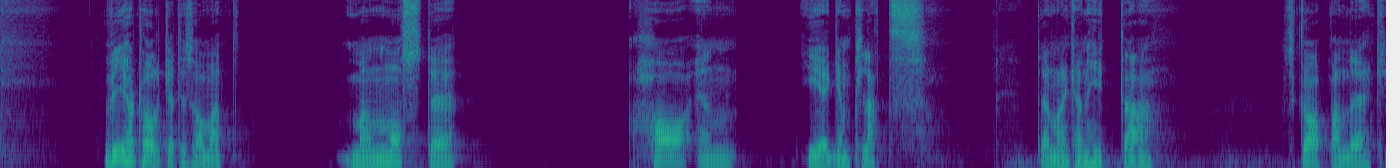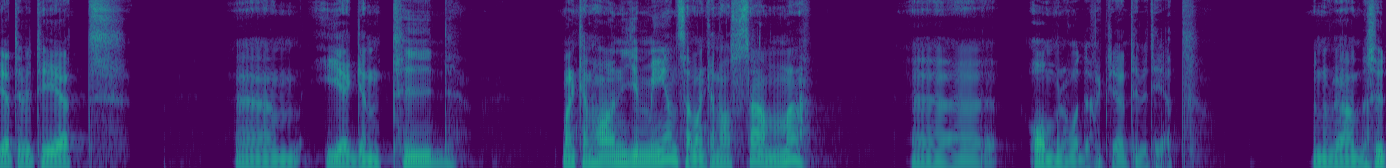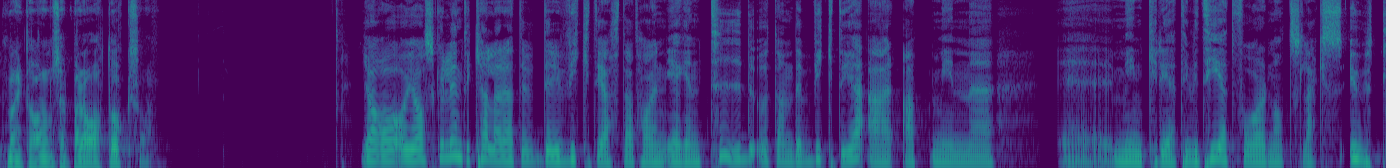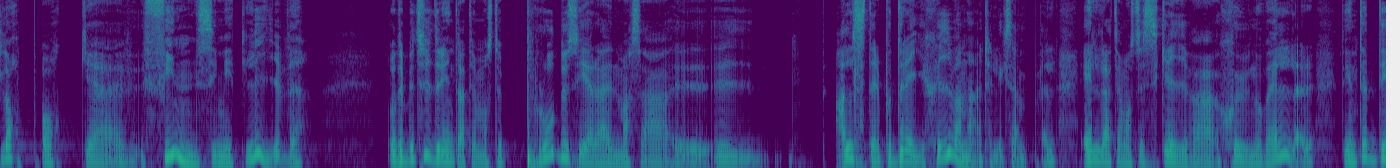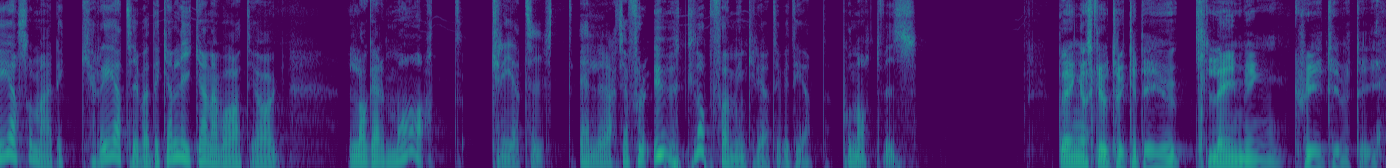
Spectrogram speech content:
Vi har tolkat det som att man måste ha en egen plats där man kan hitta skapande, kreativitet, um, egen tid. Man kan ha en gemensam, man kan ha samma uh, område för kreativitet. Men det går alldeles utmärkt att ha dem separat också. Ja, och jag skulle inte kalla det att det, det är det viktigaste att ha en egen tid, utan det viktiga är att min, eh, min kreativitet får något slags utlopp och eh, finns i mitt liv. Och det betyder inte att jag måste producera en massa eh, alster på drejskivan här till exempel. Eller att jag måste skriva sju noveller. Det är inte det som är det kreativa. Det kan lika gärna vara att jag lagar mat kreativt eller att jag får utlopp för min kreativitet på något vis. Det engelska uttrycket är ju claiming creativity.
